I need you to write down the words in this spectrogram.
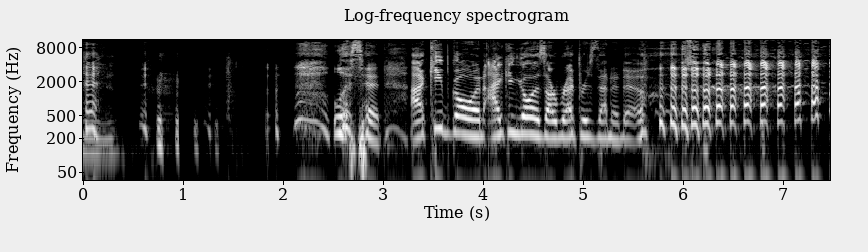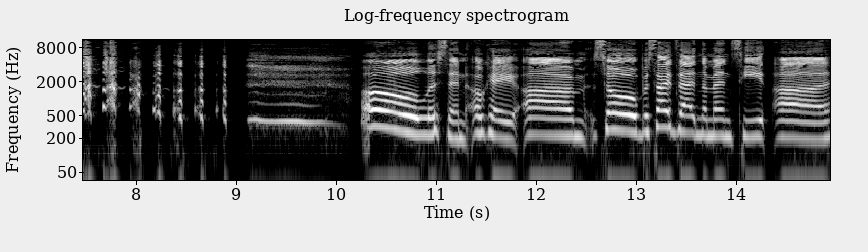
reunion. Listen, I keep going. I can go as our representative. oh, listen. Okay. Um. So besides that, in the men's heat, uh,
